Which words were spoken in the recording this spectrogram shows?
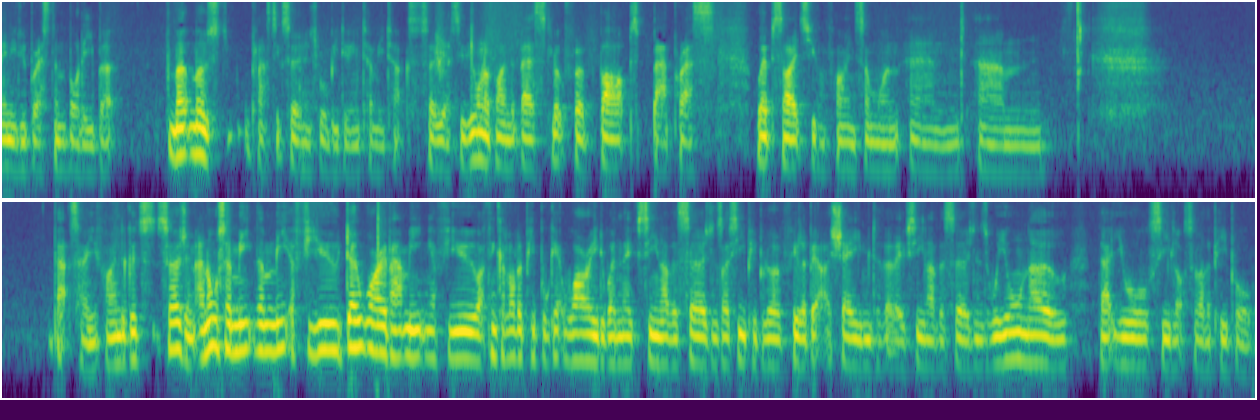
mainly do breast and body, but mo- most plastic surgeons will be doing tummy tucks. So yes, if you want to find the best, look for BAAPS, BAPRAS websites. You can find someone and. Um, that's how you find a good surgeon. And also meet them, meet a few. Don't worry about meeting a few. I think a lot of people get worried when they've seen other surgeons. I see people who feel a bit ashamed that they've seen other surgeons. We all know that you all see lots of other people.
